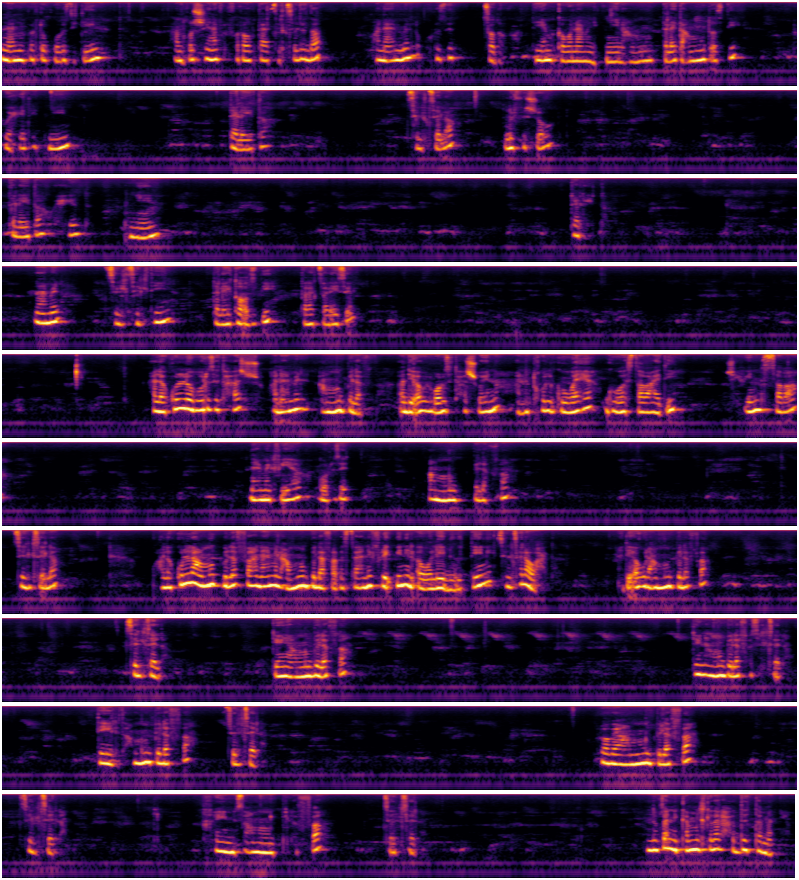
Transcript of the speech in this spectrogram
هنعمل برضو غرزتين. هنخش هنا في الفراغ بتاع السلسلة ده. وهنعمل غرزة صدفة. اللي هي مكونة من اتنين عمود تلاتة عمود قصدي. واحد اتنين تلاتة سلسلة لف الشغل تلاتة واحد اتنين. تلاتة. نعمل سلسلتين تلاتة قصدي تلات سلاسل. على كل غرزة حشو هنعمل عمود بلفة ادي اول غرزة حشو هنا هندخل جواها جوا السبعة دي. شايفين السبعة؟ نعمل فيها غرزة عمود بلفة. سلسلة. وعلى كل عمود بلفة هنعمل عمود بلفة بس هنفرق بين الأولاني والتاني سلسلة واحدة. ادي اول عمود بلفة. سلسلة. تاني عمود بلفة. تاني عمود بلفة سلسلة. تالت عمود بلفة سلسلة. رابع عمود بلفة سلسلة. خامس عمود بلفة سلسلة. نفضل نكمل كده لحد التمانية.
